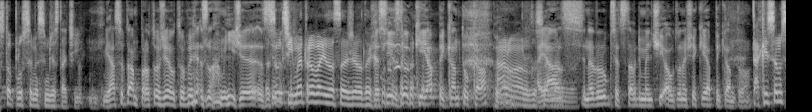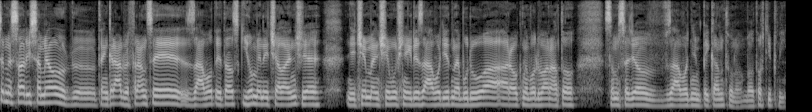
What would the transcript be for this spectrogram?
100 plus si myslím, že stačí. Já se tam proto, že o tobě je známý, že... Já jsi, jsem třímetrovej zase, že jo. Tak... Že jsi jezdil Kia Picanto Cup. Ano, ano, to A já měl. si nedodu představit menší auto, než je Kia Picanto. Taky jsem si myslel, když jsem měl eh, tenkrát ve Francii závod italského mini challenge, že něčím menším už nikdy závodit nebudu a, a rok nebo dva na to jsem seděl v závodním Picantu. No. Bylo to vtipný.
